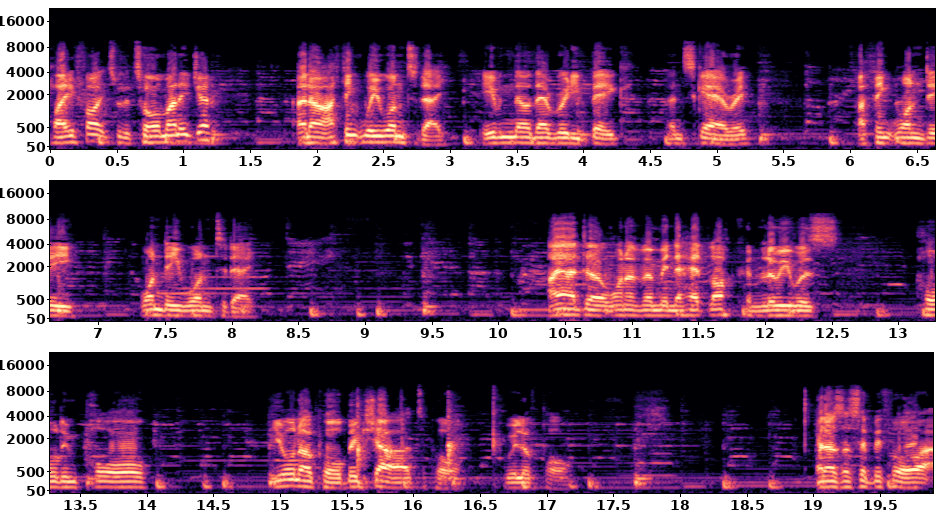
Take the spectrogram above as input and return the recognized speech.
play fights with the tour manager, and uh, I think we won today, even though they're really big and scary. I think one D, one D won today. I had uh, one of them in the headlock, and Louis was holding Paul. You all know Paul. Big shout out to Paul. We love Paul. And as I said before,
